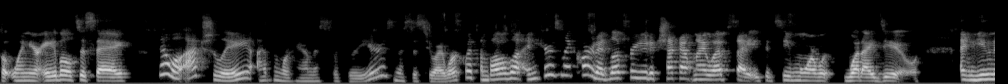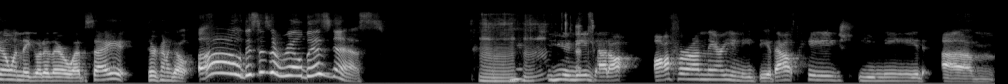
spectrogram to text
But when you're able to say, "No, well, actually, I've been working on this for three years, and this is who I work with, and blah blah blah," and here's my card. I'd love for you to check out my website. You could see more what I do. And you know, when they go to their website, they're going to go, "Oh, this is a real business." Mm-hmm. You need that offer on there. You need the about page, you need um,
